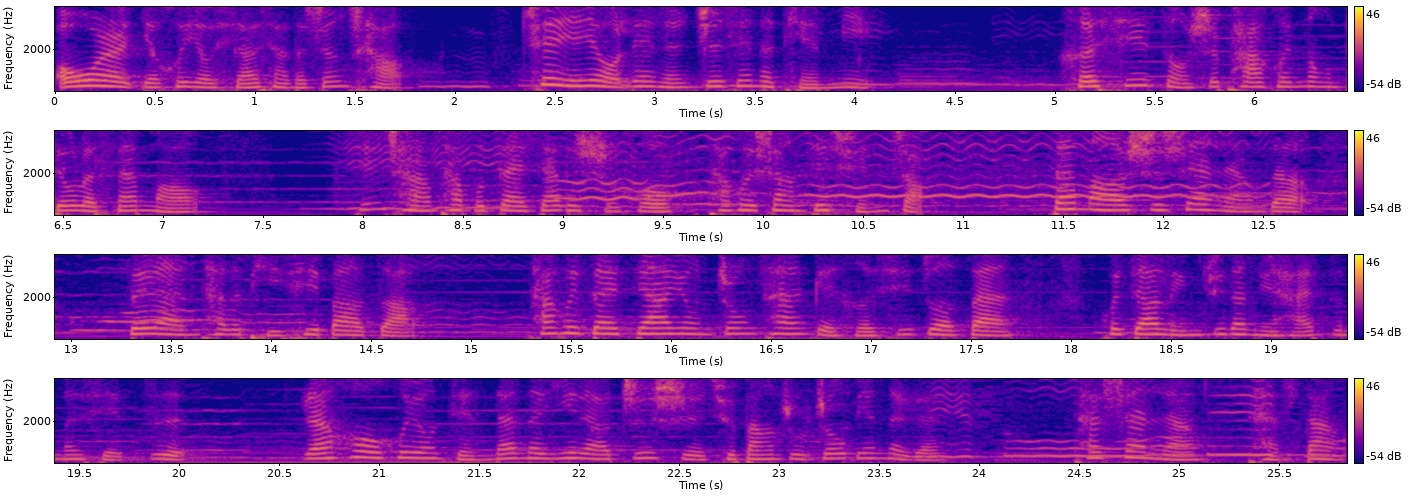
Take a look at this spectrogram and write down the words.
偶尔也会有小小的争吵，却也有恋人之间的甜蜜。荷西总是怕会弄丢了三毛，经常他不在家的时候，他会上街寻找。三毛是善良的，虽然他的脾气暴躁，他会在家用中餐给荷西做饭，会教邻居的女孩子们写字。然后会用简单的医疗知识去帮助周边的人。他善良、坦荡、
